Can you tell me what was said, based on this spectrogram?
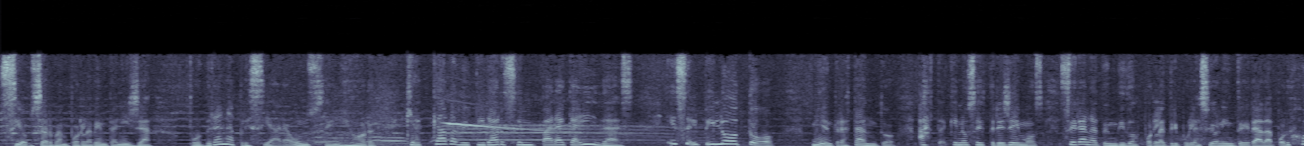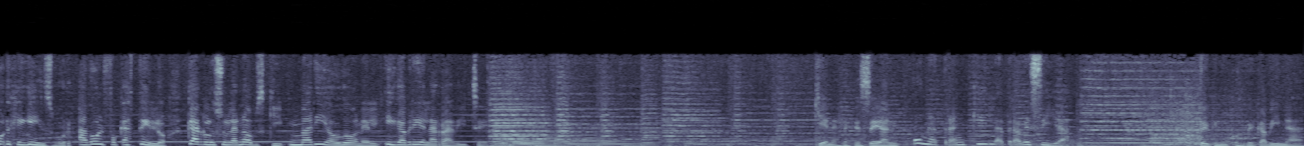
Si observan por la ventanilla, podrán apreciar a un señor que acaba de tirarse en paracaídas. Es el piloto. Mientras tanto, hasta que nos estrellemos, serán atendidos por la tripulación integrada por Jorge Ginsburg, Adolfo Castelo, Carlos Ulanovsky, María O'Donnell y Gabriela Radice. Quienes les desean una tranquila travesía. Técnicos de cabina,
